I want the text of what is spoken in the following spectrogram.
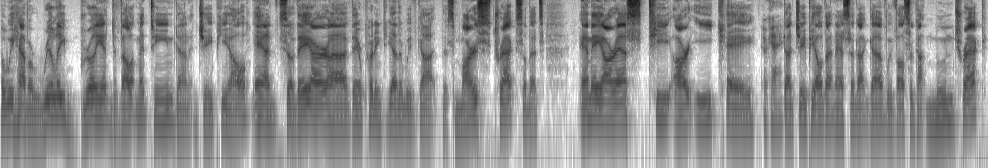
but we have a really brilliant development team down at JPL, and so they are uh, they're putting together. We've got this Mars Trek, so that's M A R S T R E K Okay. dot jpl.nasa.gov. We've also got Moon Trek.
